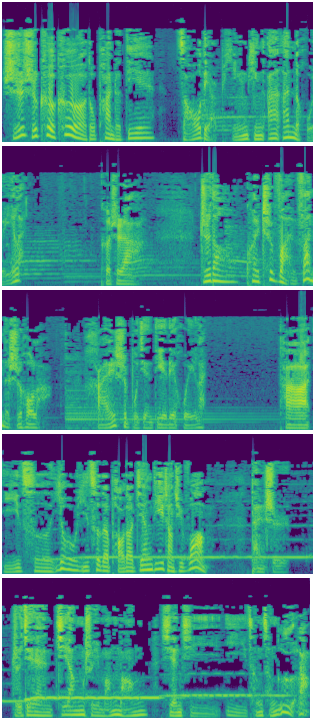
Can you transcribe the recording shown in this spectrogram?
时时刻刻都盼着爹早点平平安安的回来。可是啊，直到快吃晚饭的时候了，还是不见爹爹回来。他一次又一次的跑到江堤上去望，但是只见江水茫茫，掀起一层层恶浪。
